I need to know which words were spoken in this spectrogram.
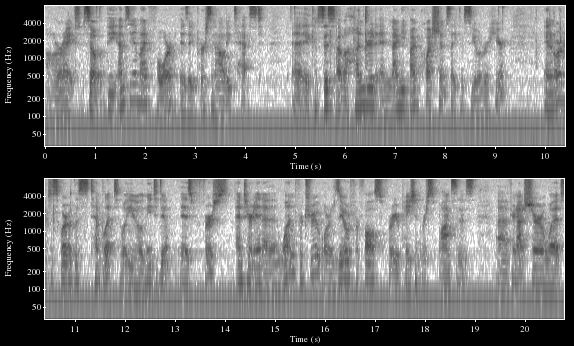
Alright, so the MCMI-4 is a personality test. Uh, it consists of 195 questions that you can see over here. And in order to score it with this template, what you will need to do is first enter in a 1 for true or a 0 for false for your patient responses. Uh, if you're not sure what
